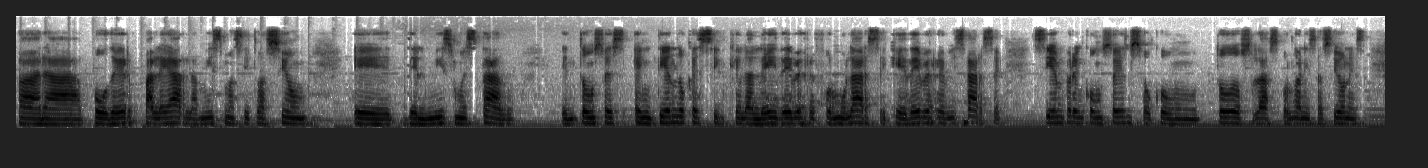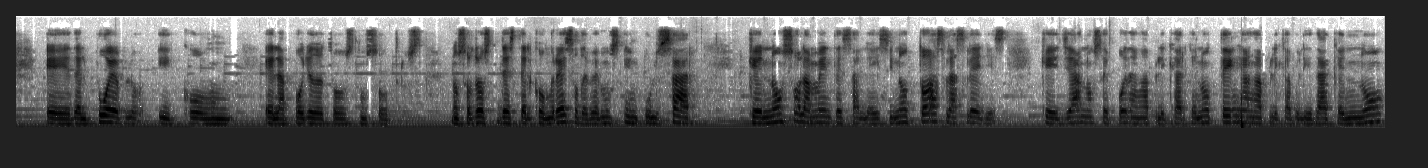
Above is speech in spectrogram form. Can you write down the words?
para poder palear la misma situación eh, del mismo Estado entonces entiendo que sí, que la ley debe reformularse, que debe revisarse, siempre en consenso con todas las organizaciones eh, del pueblo y con el apoyo de todos nosotros. Nosotros desde el Congreso debemos impulsar que no solamente esa ley, sino todas las leyes que ya no se puedan aplicar, que no tengan aplicabilidad, que no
